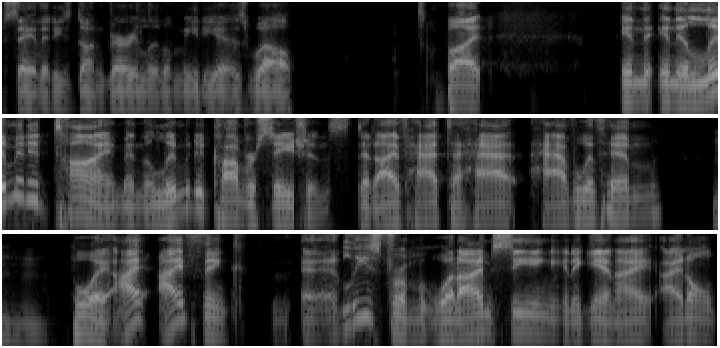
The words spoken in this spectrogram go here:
say that he's done very little media as well. But in the in the limited time and the limited conversations that I've had to ha- have with him, Mm-hmm. boy, I I think at least from what I'm seeing, and again, I I don't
